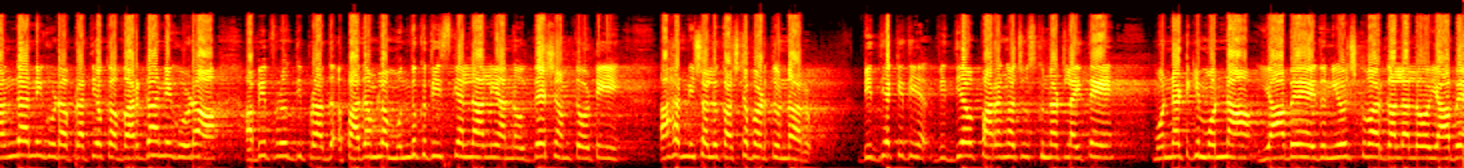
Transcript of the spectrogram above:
రంగాన్ని కూడా ప్రతి ఒక్క వర్గాన్ని కూడా అభివృద్ధి పదంలో ముందుకు తీసుకెళ్ళాలి అన్న ఉద్దేశంతో అహర్నిశలు కష్టపడుతున్నారు. విద్యకి విద్య పరంగా చూసుకున్నట్లయితే మొన్నటికి మొన్న యాభై ఐదు నియోజకవర్గాలలో యాభై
